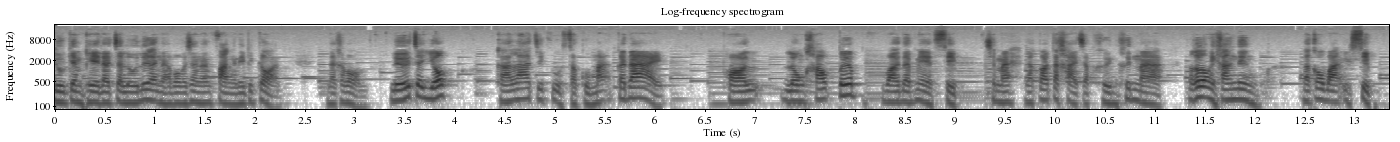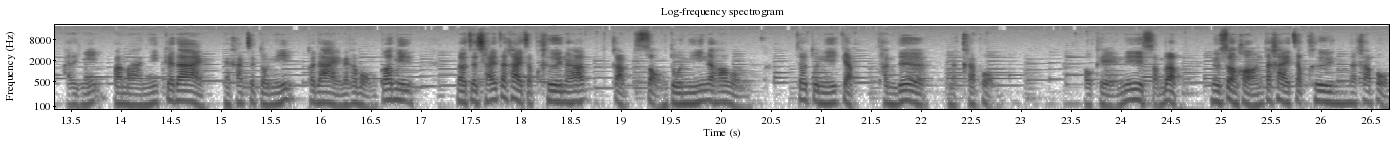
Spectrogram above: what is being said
ดูเกมเพลย์แล้วจะรู้เรื่องนะครับเพราะฉะนั้นฟังอันนี้ไปก่อนนะครับผม หรือจะยกกา l าจิกุสกุมะก็ได้ พอลงเขาปุ๊บวางดาเมจ10ใช่ไหมแล้วก็ตะข่ายจับคืนขึ้นมา แล้วก็ลงอีกครั้งหนึ่งแล้วก็วางอีก 10 อะไรอย่างนี้ประมาณนี้ก็ได้นะครับจากตัวนี้ก็ได้นะครับผมก็มีเราจะใช้ตะข่ายจับคืนนะครับ กับ 2 ตัวนี้นะครับผมเจ้าตัวนี้กับ Thunder นะครับผมโอเค นี่สำหรับในส่วนของตะข่ายจับคืนนะครับผม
